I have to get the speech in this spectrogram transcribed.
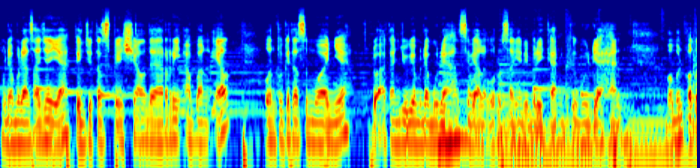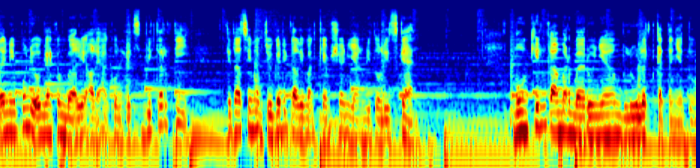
Mudah-mudahan saja ya kejutan spesial dari Abang L Untuk kita semuanya Doakan juga mudah-mudahan segala urusannya diberikan kemudahan Momen foto ini pun diunggah kembali oleh akun It's B30. Kita simak juga di kalimat caption yang dituliskan. Mungkin kamar barunya belulet katanya tuh,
